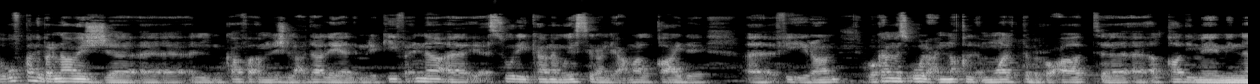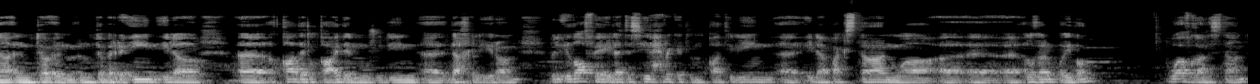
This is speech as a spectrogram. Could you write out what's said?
وفقا لبرنامج آه، آه، المكافأة من أجل العدالة الأمريكي فإن آه، السوري كان ميسرا لأعمال القاعدة في إيران وكان مسؤول عن نقل أموال التبرعات القادمة من المتبرعين إلى قادة القاعدة الموجودين داخل إيران بالإضافة إلى تسهيل حركة المقاتلين إلى باكستان والغرب أيضا. وأفغانستان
